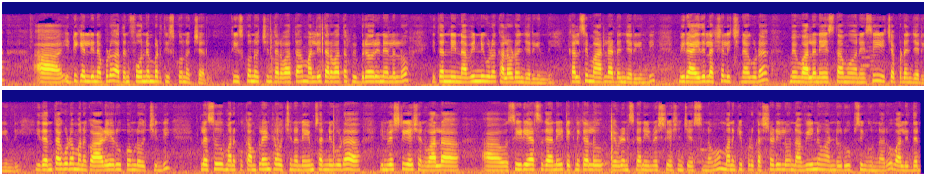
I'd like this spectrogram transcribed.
ఆ ఇంటికి వెళ్ళినప్పుడు అతని ఫోన్ నెంబర్ తీసుకొని వచ్చారు. తీసుకొని వచ్చిన తర్వాత మళ్ళీ తర్వాత ఫిబ్రవరి నెలలో ఇతన్ని నవీన్ని కూడా కలవడం జరిగింది. కలిసి మాట్లాడడం జరిగింది. మీరు ఐదు లక్షలు ఇచ్చినా కూడా మేము వాళ్ళని వేస్తాము అనేసి చెప్పడం జరిగింది. ఇదంతా కూడా మనకు ఆడియో రూపంలో వచ్చింది. ప్లస్ మనకు కంప్లైంట్లో వచ్చిన నేమ్స్ అన్నీ కూడా ఇన్వెస్టిగేషన్ వాళ్ళ సిడిఆర్స్ కానీ టెక్నికల్ ఎవిడెన్స్ కానీ ఇన్వెస్టిగేషన్ చేస్తున్నాము. మనకి ఇప్పుడు కస్టడీలో నవీన్ అండ్ రూప్ సింగ్ ఉన్నారు. వాళ్ళిద్దరిని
